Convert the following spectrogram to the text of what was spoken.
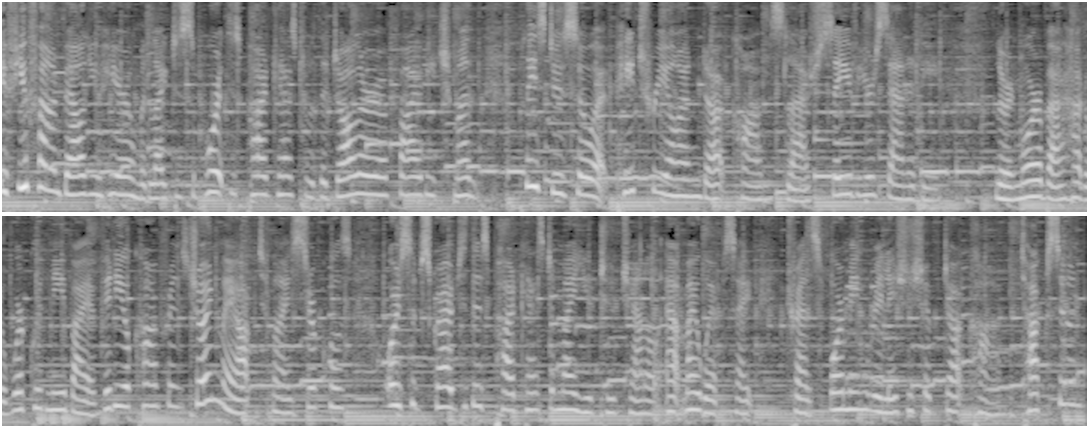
If you found value here and would like to support this podcast with a dollar or five each month, please do so at patreon.com slash save your sanity. Learn more about how to work with me via video conference, join my optimized circles, or subscribe to this podcast on my YouTube channel at my website, transformingrelationship.com. Talk soon.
